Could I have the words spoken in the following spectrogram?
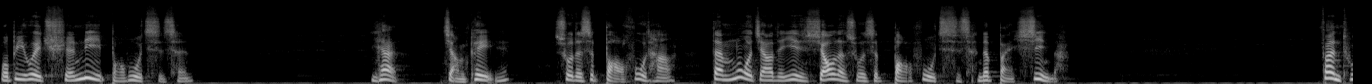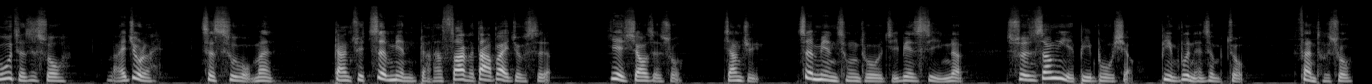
我必会全力保护此城。”你看，蒋佩说的是保护他，但墨家的燕萧呢，说是保护此城的百姓啊。范图则是说：“来就来，这次我们干脆正面把他杀个大败就是了。”燕萧则说：“将军，正面冲突即便是赢了，损伤也并不小，并不能这么做。”范图说：“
